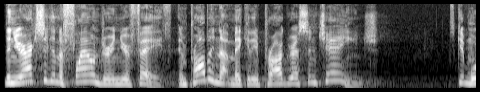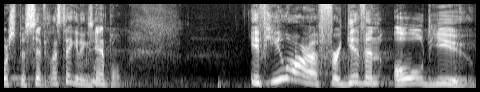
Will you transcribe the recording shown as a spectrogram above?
then you're actually going to flounder in your faith and probably not make any progress and change. Let's get more specific. Let's take an example. If you are a forgiven old you,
